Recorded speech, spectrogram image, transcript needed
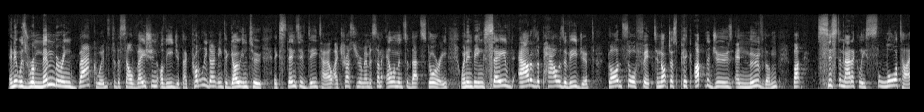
And it was remembering backwards to the salvation of Egypt. I probably don't need to go into extensive detail. I trust you remember some elements of that story when, in being saved out of the powers of Egypt, God saw fit to not just pick up the Jews and move them, but systematically slaughter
